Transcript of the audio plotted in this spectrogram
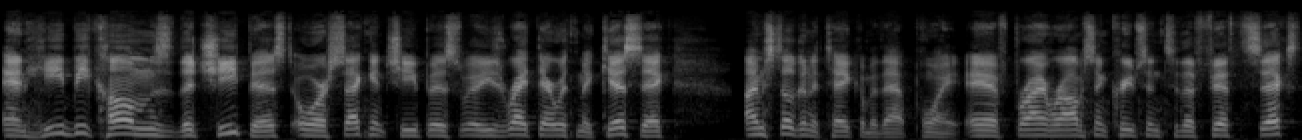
and he becomes the cheapest or second cheapest, he's right there with McKissic. I'm still going to take him at that point. If Brian Robinson creeps into the fifth, sixth,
